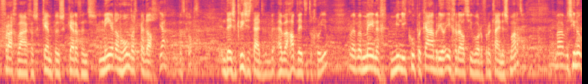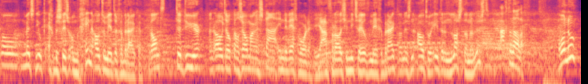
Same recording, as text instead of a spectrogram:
vrachtwagens, campers, caravans. Meer dan 100 per dag? Ja, dat klopt. In deze crisistijd hebben we hard weten te groeien. We hebben menig Mini Cooper Cabrio ingeruild zien worden voor een kleine Smart. Maar we zien ook al mensen die ook echt beslissen om geen auto meer te gebruiken. Want te duur, een auto kan zomaar een sta in de weg worden. Ja, vooral als je hem niet zo heel veel meer gebruikt. Dan is een auto eerder een last dan een lust. 8,5. Gewoon doen.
